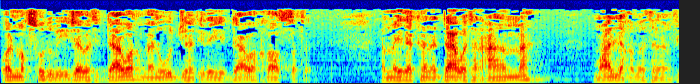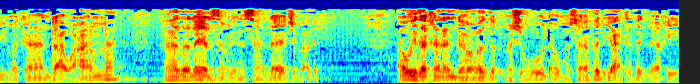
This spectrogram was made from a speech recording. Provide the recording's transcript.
والمقصود بإجابة الدعوة من وجهت إليه الدعوة خاصة. أما إذا كانت دعوة عامة معلقة مثلا في مكان دعوة عامة فهذا لا يلزم الإنسان لا يجب عليه. أو إذا كان عنده عذر مشغول أو مسافر يعتذر لأخيه.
